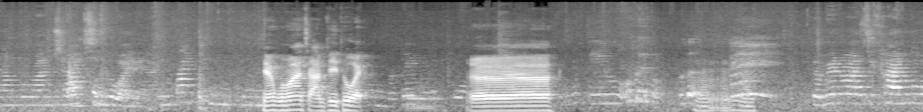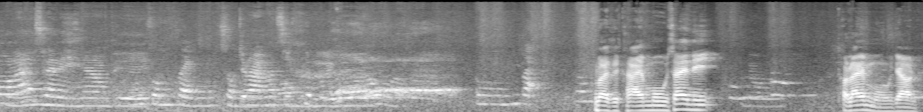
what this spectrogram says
น้ำประมาณชามสวยนะ ยังประมาณ3-4ถ้วย เอออืมอืมอืมแต่เป็นว่าสิคายหมูนะใส่ในน้ำเพลจะมามันสิขึ้นเลยเลยว่าสิขายหมูใช่นี่ดูเท่าไรหมูเจ้าน่ะ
